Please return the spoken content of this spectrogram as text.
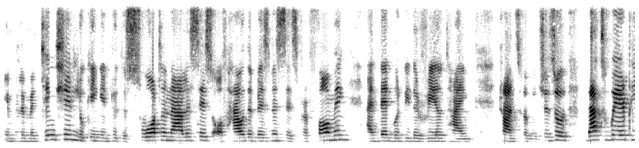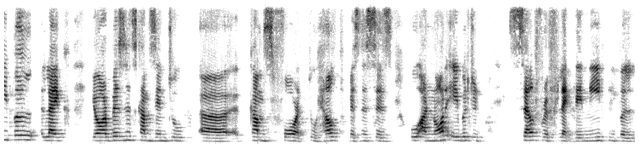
implementation, looking into the SWOT analysis of how the business is performing, and then would be the real time transformation. So that's where people like your business comes into uh, comes forth to help businesses who are not able to self reflect. They need people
